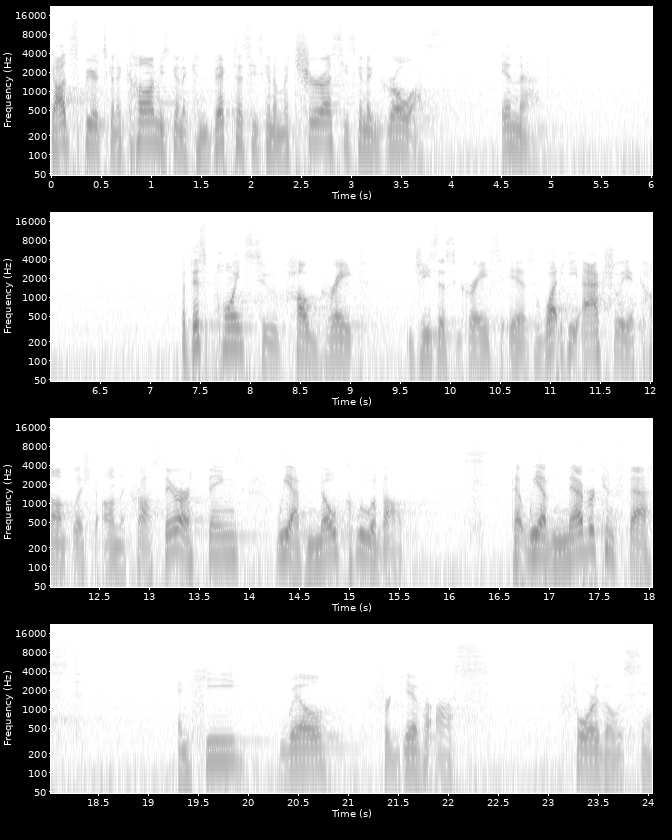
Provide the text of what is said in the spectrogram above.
God's Spirit's going to come, He's going to convict us, He's going to mature us, He's going to grow us in that. But this points to how great Jesus' grace is, what He actually accomplished on the cross. There are things we have no clue about that we have never confessed, and He will forgive us for those sins.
